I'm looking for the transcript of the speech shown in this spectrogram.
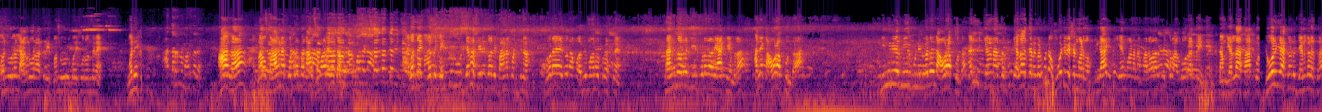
ಬನ್ನೂರಲ್ಲಿ ಹಗಲು ರಾತ್ರಿ ಬನ್ನೂರು ಮೈಸೂರು ಒಂದನೇ. ಮನೆ ಮಾಡ್ತಾರೆ. ಆಗ ನಾವು ಬಾಗಣ ಕೊಟ್ಟಂತ ನಾವು ಸುಮಾರು ಒಂದು ಒಂದು ಎಂಟು ನೂರು ಜನ ಸೇರಿದ್ವು ಅಲ್ಲಿ ಬಾಣ ಕೊಡ್ತೀನ. ನೋಡ ಇದು ನಮ್ಮ ಅಭಿಮಾನದ ಪ್ರಶ್ನೆ. ಸಂಘದವ್ರಿಗೆ ನೀರು ಕೊಡೋದಾದ್ರೆ ಯಾಕೆ ಅಂದ್ರ ಅದಕ್ಕೆ ಅವ್ರ ಅಪ್ಪಂದ? ಇಂಜಿನಿಯರ್ ನೀರು ಕುಂಡಿಲ್ವಲ್ಲ ಇಲ್ಲ, ಅವರ ಅಪ್ಪಂದ. ನಡೀರಿ ಕೇಳೋಣ ಅಂತ ಅಂದ್ಬಿಟ್ಟು ಎಲ್ಲಾ ಜನಗಳಿಗೂ ನಾವು ಮೋಟಿವೇಶನ್ ಮಾಡಿದ್ವು. ಹಿಂಗಾಗಿ ಏನ್ ಮಾಡೋಣ, ನಮ್ಮ ಹಲವಾರು ಮಿತ್ರರು ಹಗಲು ರಾತ್ರಿ ನಮ್ಗೆಲ್ಲ ಸಾಕು. ಜೋಳಿಗೆ ಹಾಕೊಂಡು ಜನಗಳ ಹತ್ರ,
